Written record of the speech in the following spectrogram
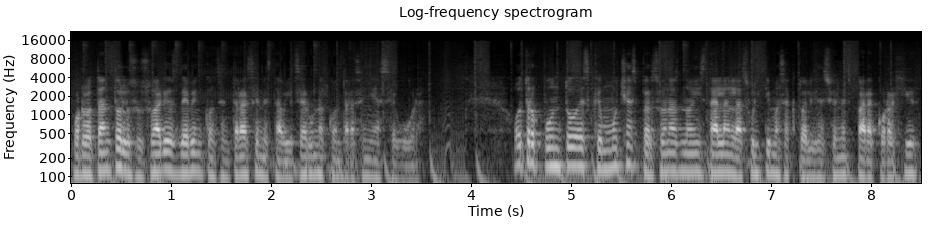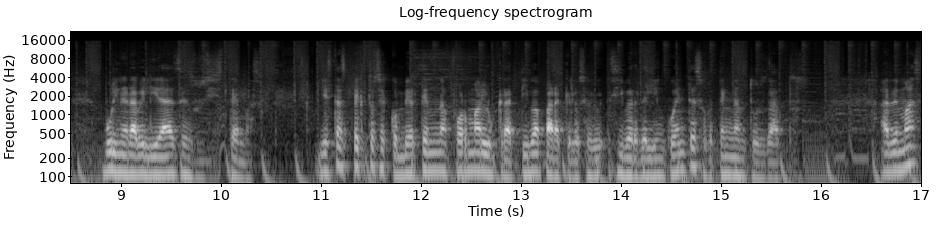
Por lo tanto, los usuarios deben concentrarse en establecer una contraseña segura. Otro punto es que muchas personas no instalan las últimas actualizaciones para corregir vulnerabilidades en sus sistemas. Y este aspecto se convierte en una forma lucrativa para que los ciberdelincuentes obtengan tus datos. Además,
